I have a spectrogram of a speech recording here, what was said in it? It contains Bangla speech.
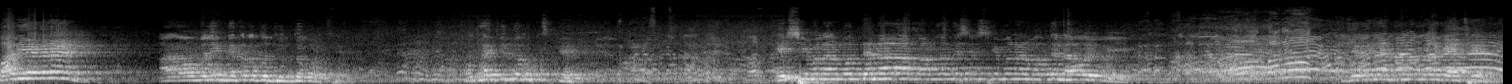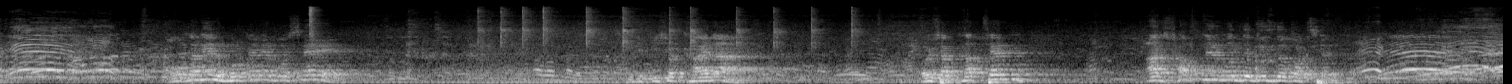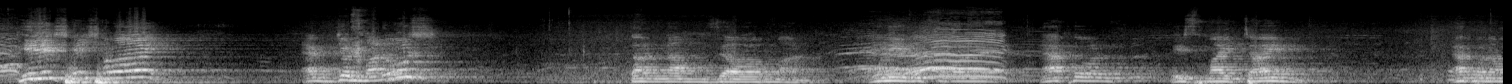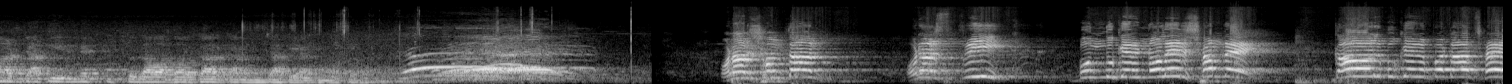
পালিয়ে গেলেন। আর আওয়ামী লীগ নেতারা তো যুদ্ধ করছে। কোথায় যুদ্ধ করছে? এই সীমানার মধ্যে না, বাংলাদেশের সীমানার মধ্যে না, ওই ওই। যেখানে ওখানের হোটেলে বসে। যে কৃষক খায় না, ওইসব খাচ্ছেন আর স্বপ্নের মধ্যে যুদ্ধ করছেন। ঠিক সেই সময় একজন মানুষ তার নাম রহমান। উনি এখন ইটস মাই টাইম এখন আমার জাতির নেতৃত্ব দেওয়া দরকার, কারণ জাতি এখন ওনার সন্তান, ওনার স্ত্রী বন্দুকের নলের সামনে, কার বুকের আছে।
